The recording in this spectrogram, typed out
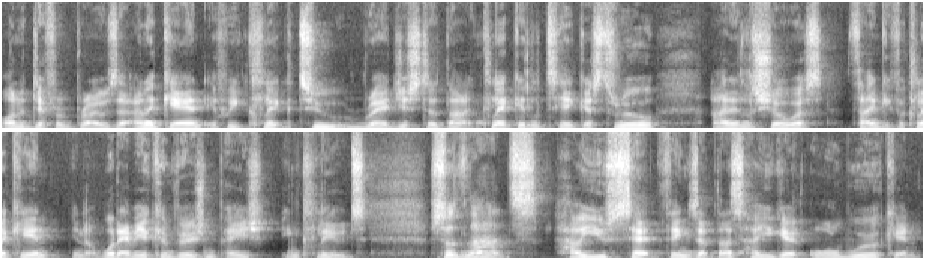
on a different browser. And again, if we click to register that click, it'll take us through and it'll show us thank you for clicking, you know, whatever your conversion page includes. So that's how you set things up. That's how you get all working.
